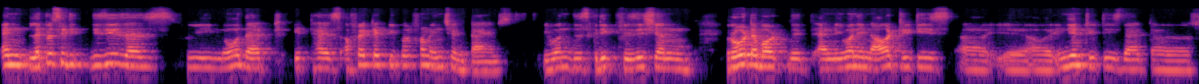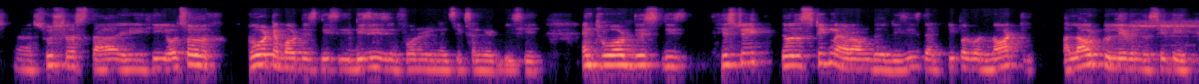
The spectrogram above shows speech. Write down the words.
And leprosy disease, as we know that it has affected people from ancient times. Even this Greek physician wrote about it, and even in our treaties, uh, our Indian treaties that uh, uh Sushruta, he also wrote about this disease in 400 and 600 BC. And throughout this, this history, there was a stigma around the disease that people were not allowed to live in the city.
